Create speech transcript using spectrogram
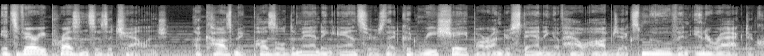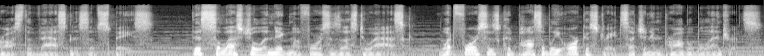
Its very presence is a challenge, a cosmic puzzle demanding answers that could reshape our understanding of how objects move and interact across the vastness of space. This celestial enigma forces us to ask, what forces could possibly orchestrate such an improbable entrance?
